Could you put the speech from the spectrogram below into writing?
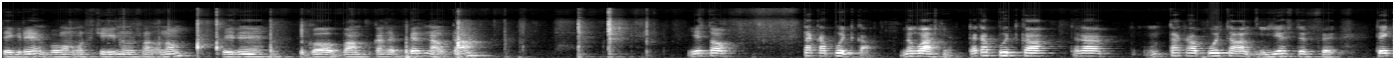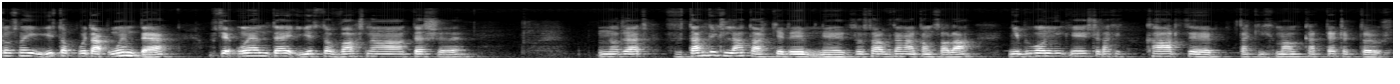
tej gry, bo mam oczywiście jedną rozwaloną. To jedynie tylko wam pokażę Burnouta. Jest to taka płytka. No właśnie, taka płytka, taka, taka płyta jest w tej konsoli, jest to płyta UMD. Oczywiście UMD jest to ważna też e, no rzecz. W tamtych latach, kiedy e, została wydana konsola, nie było nigdzie jeszcze takich kart, e, takich małych karteczek, to już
